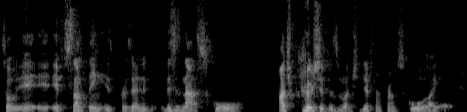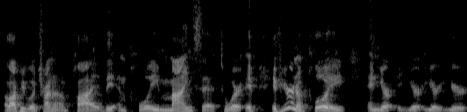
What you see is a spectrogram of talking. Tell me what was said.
So if something is presented, this is not school. Entrepreneurship is much different from school. Like a lot of people are trying to apply the employee mindset to where if if you're an employee and your your your your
